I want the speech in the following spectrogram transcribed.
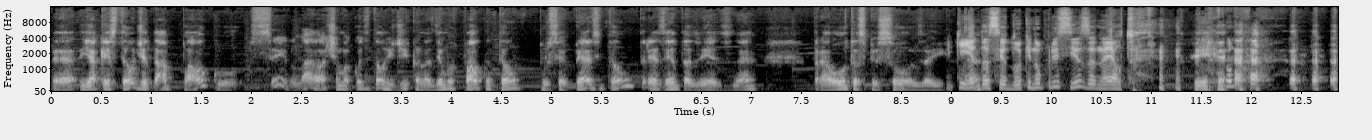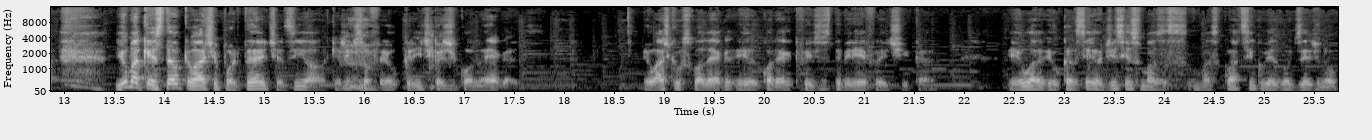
É, e a questão de dar palco, sei lá, eu acho uma coisa tão ridícula. Nós demos palco, então, por ser perto, então, 300 vezes, né? Para outras pessoas aí. E quem né? é da Seduc não precisa, né, Elton? e uma questão que eu acho importante, assim, ó, que a gente sofreu críticas de colegas, eu acho que os colegas, o colega que fez isso deveria refletir, cara. Eu, eu cansei, eu disse isso umas, umas quatro, cinco vezes, vou dizer de novo.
